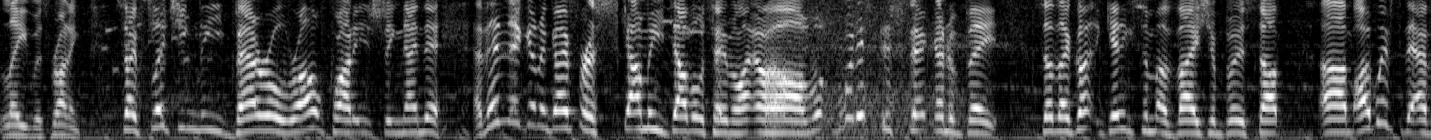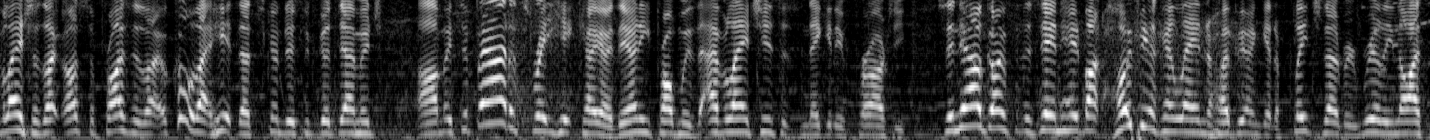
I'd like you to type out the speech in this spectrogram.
lead was running. So fletching the barrel roll, quite an interesting name there. And then they're going to go for a scummy double team. I'm like, oh, what, what is this set going to be? So they've got getting some evasion boost up. Um, I went for the Avalanche. I was like, I was surprised. I was like, oh, cool, that hit. That's going to do some good damage. Um, it's about a three-hit KO. The only problem with the Avalanche is it's negative priority. So now going for the Zen Headbutt, hoping I can land and hoping I can get a flinch. That would be really nice.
